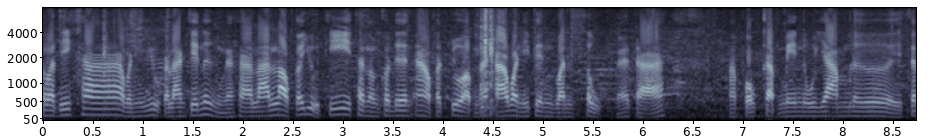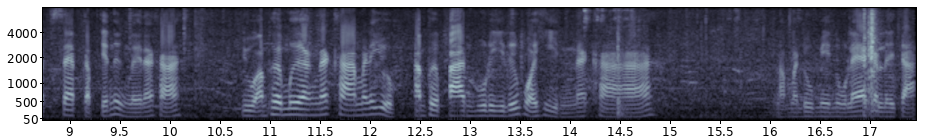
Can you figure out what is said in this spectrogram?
สวัสดีค่ะ วันนี้อยู่กับร้านเจ๊หนึ่งนะคะ ร้านเราก็อยู่ที่ถนนคนเดินอ่าวประจวบนะคะ วันนี้เป็นวันศุกร์นะจ๊ะมาพบกับเมนูยำเลยแซ่บๆกับเจ๊หนึ่งเลยนะคะ อยู่อำเภอเมืองนะคะ ไม่ได้อยู่อำเภอปรานบุรีหรือหัวหินนะคะ เรามาดูเมนูแรกกันเลยจ้า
